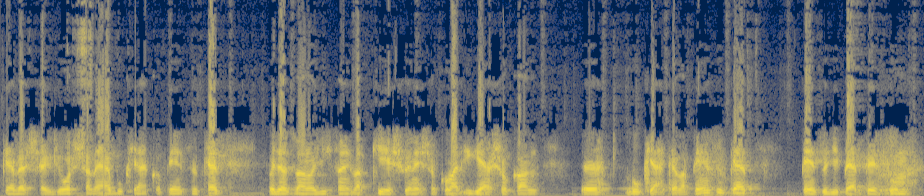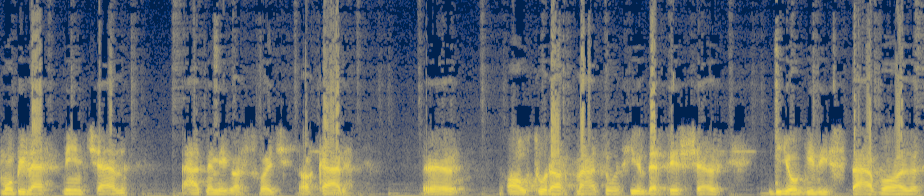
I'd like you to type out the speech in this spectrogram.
kevesek gyorsan elbukják a pénzüket, vagy az van, hogy viszonylag későn, és akkor már igen sokan bukják el a pénzüket. Pénzügyi perpétum mobile nincsen, tehát nem igaz, hogy akár ö, autóra mázolt hirdetéssel, biogilisztával,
